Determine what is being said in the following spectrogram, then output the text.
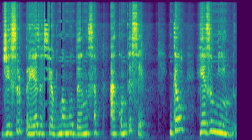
de surpresa se alguma mudança acontecer. Então, resumindo,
